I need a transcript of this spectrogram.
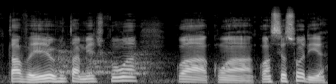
Estava eu, juntamente com a, com, a, com, a, com a assessoria.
